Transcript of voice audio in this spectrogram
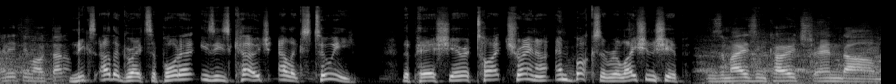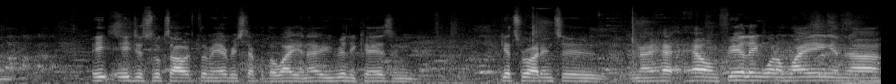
anything like that. Nick's other great supporter is his coach, Alex Tui. The pair share a tight trainer and boxer relationship. He's an amazing coach and um, he, he just looks after me every step of the way, you know, he really cares and gets right into, you know, how, how I'm feeling, what I'm weighing and uh,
